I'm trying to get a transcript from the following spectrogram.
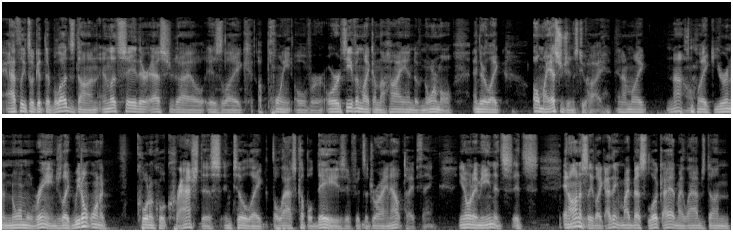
Athletes will get their bloods done, and let's say their estradiol is like a point over, or it's even like on the high end of normal, and they're like, "Oh, my estrogen's too high," and I'm like, "No, like you're in a normal range. Like we don't want to." quote unquote crash this until like the last couple days if it's a drying out type thing you know what i mean it's it's and honestly like i think my best look i had my labs done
